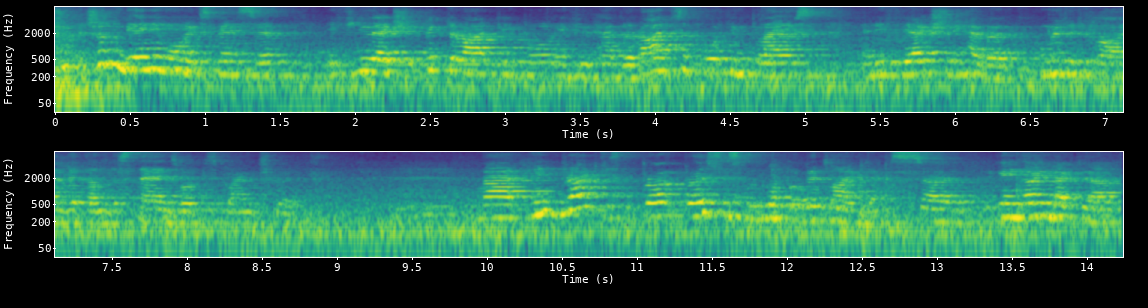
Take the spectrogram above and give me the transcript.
should, shouldn't be any more expensive if you actually pick the right people, if you have the right support in place, and if you actually have a committed client that understands what's going through. Now, in practice, the pro process would look a bit like this. So, again, going back to our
